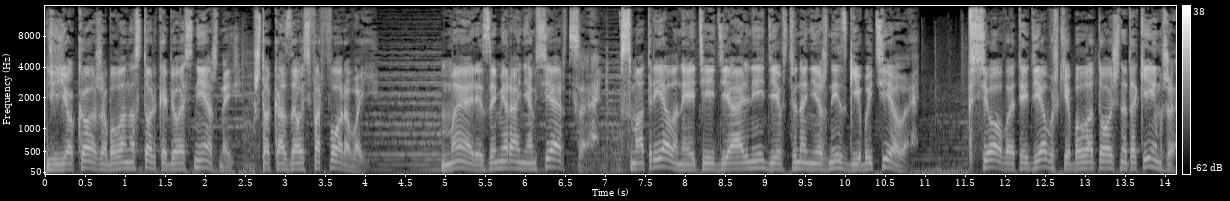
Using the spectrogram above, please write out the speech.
Ее кожа была настолько белоснежной, что казалась фарфоровой. Мэри с замиранием сердца смотрела на эти идеальные девственно-нежные изгибы тела. Все в этой девушке было точно таким же,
